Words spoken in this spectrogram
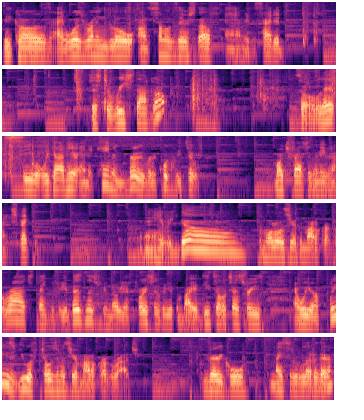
because I was running low on some of their stuff and I decided just to restock up so let's see what we got here. And it came in very, very quickly too. Much faster than even I expected. And here we go. From all of us here at the Model Car Garage, thank you for your business. We know you have choices where you can buy your detail accessories. And we are pleased you have chosen us here at Model Car Garage. Very cool. Nice little letter there.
